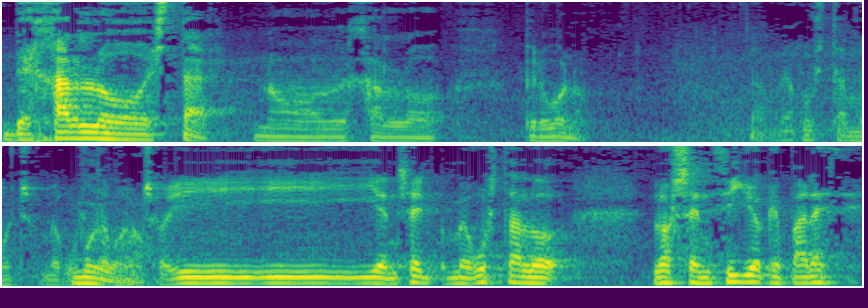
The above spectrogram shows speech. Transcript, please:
dejarlo estar, no dejarlo... Pero bueno, No, me gusta mucho, me gusta bueno. mucho. Y, y- y en serio, me gusta lo, lo sencillo que parece.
